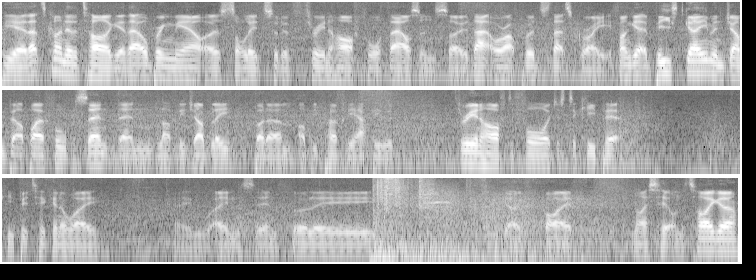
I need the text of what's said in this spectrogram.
Yeah, that's kind of the target. That'll bring me out a solid sort of three and a half, four thousand. So that or upwards, that's great. If I can get a beast game and jump it up by a full percent, then lovely jubbly. But um, I'll be perfectly happy with three and a half to four just to keep it keep it ticking away. Okay, we'll aim this in fully. There we go, five. Nice hit on the tiger.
